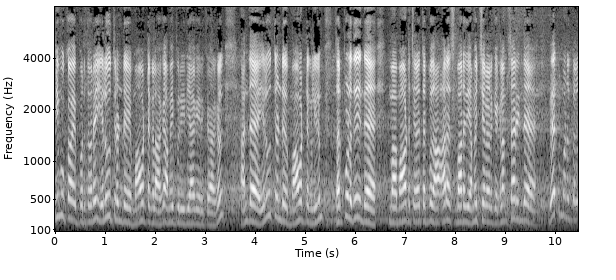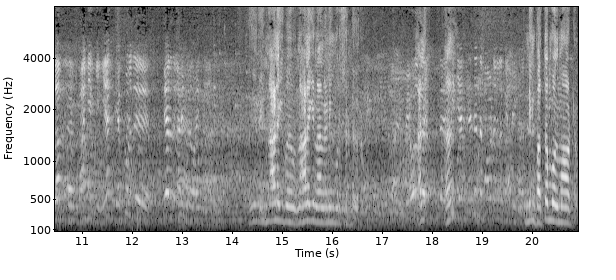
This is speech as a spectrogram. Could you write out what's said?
திமுகவை பொறுத்தவரை 72 ரெண்டு மாவட்டங்களாக அமைப்பு ரீதியாக இருக்கிறார்கள். அந்த 72 ரெண்டு மாவட்டங்களிலும் தற்பொழுது இந்த மாவட்ட செயலர் தற்போது ஆர் எஸ் பாரதி அமைச்சர் கேட்கலாம். சார் இந்த வேட்புமனுக்கெல்லாம் வாங்கியிருக்கீங்க. எப்பொழுது தேர்தல் நடைபெற வாய்ப்பு நாளைக்கு நாளைக்கு நாளைக்கு முடிச்சுட்டு வரும்? இன்னைக்கு பத்தொம்போது மாவட்டம்.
